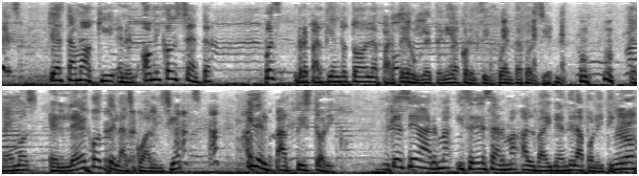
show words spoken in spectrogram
pues ya estamos aquí en el Omnicon Center, pues repartiendo toda la parte de juguetería con el 50%. Tenemos el Lego de las coaliciones y del pacto histórico, que se arma y se desarma al vaivén de la política.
